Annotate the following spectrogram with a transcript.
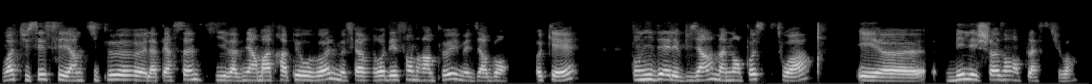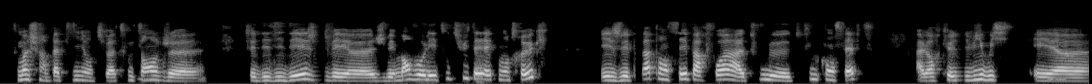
Moi, tu sais, c'est un petit peu la personne qui va venir m'attraper au vol, me faire redescendre un peu et me dire bon, ok, ton idée elle est bien, maintenant pose-toi et euh, mets les choses en place, tu vois. moi je suis un papillon, tu vois, tout le temps je j'ai des idées, je vais euh, je vais m'envoler tout de suite avec mon truc et je vais pas penser parfois à tout le tout le concept alors que lui oui. Et mmh. euh,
